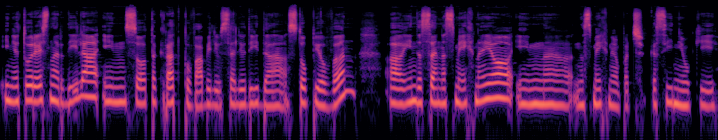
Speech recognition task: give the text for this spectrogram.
in je to res naredila, in so takrat povabili vse ljudi, da stopijo ven uh, in da se nasmehnejo in uh, nasmehnejo pač Kasinju, ki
